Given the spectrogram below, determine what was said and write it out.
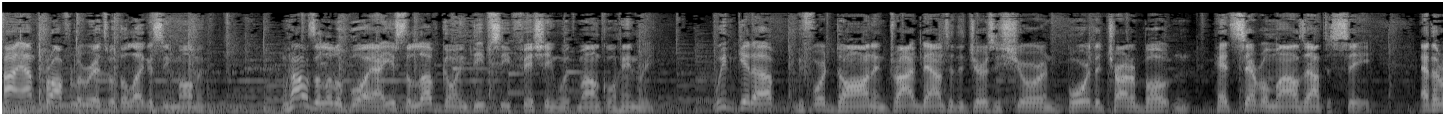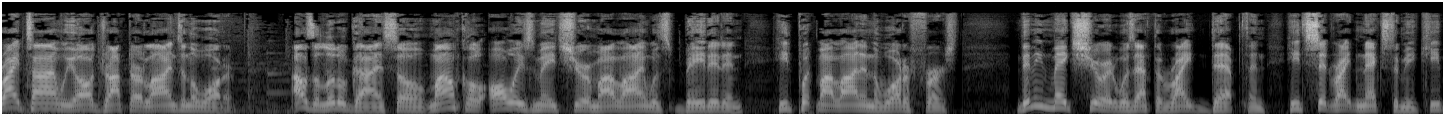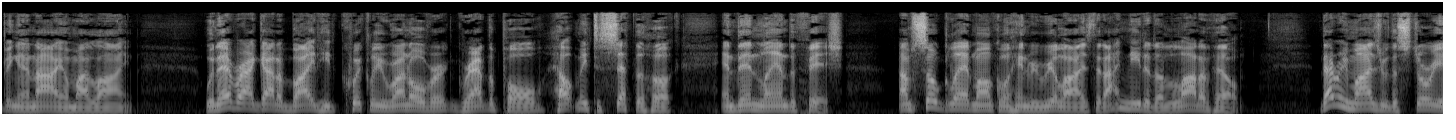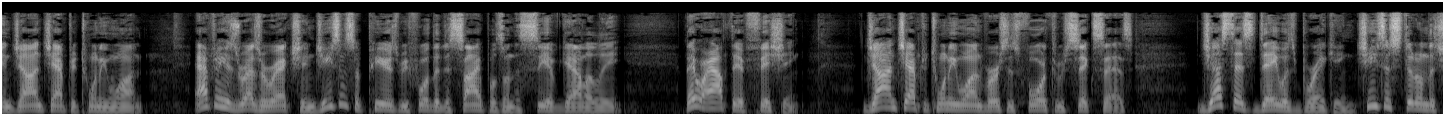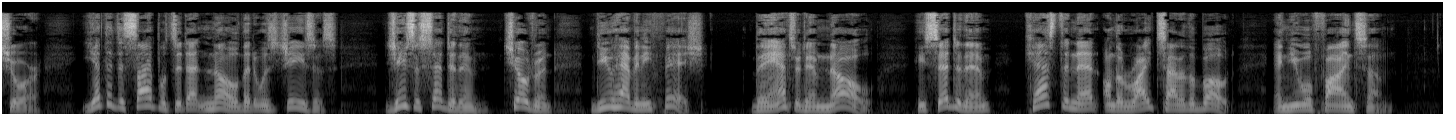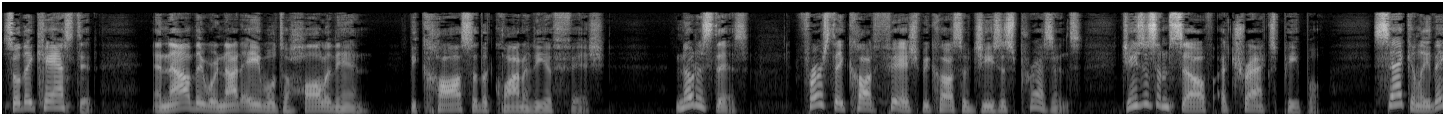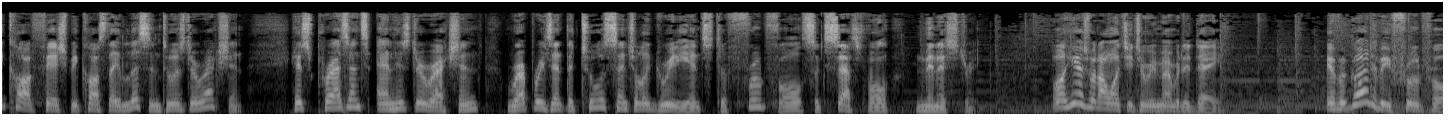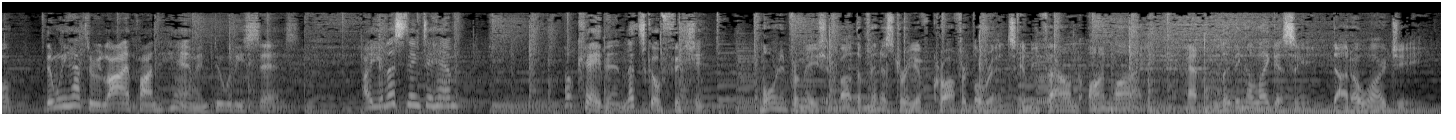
Hi, I'm Crawford Loritts with a legacy moment. When I was a little boy, I used to love going deep sea fishing with my Uncle Henry. We'd get up before dawn and drive down to the Jersey shore and board the charter boat and head several miles out to sea. At the right time, we all dropped our lines in the water. I was a little guy, so my uncle always made sure my line was baited and he'd put my line in the water first. Then he'd make sure it was at the right depth and he'd sit right next to me, keeping an eye on my line. Whenever I got a bite, he'd quickly run over, grab the pole, help me to set the hook, and then land the fish. I'm so glad my Uncle Henry realized that I needed a lot of help. That reminds me of the story in John chapter 21. After his resurrection, Jesus appears before the disciples on the Sea of Galilee. They were out there fishing. John chapter 21 verses 4 through 6 says, Just as day was breaking, Jesus stood on the shore. Yet the disciples did not know that it was Jesus. Jesus said to them, Children, do you have any fish? They answered him, No. He said to them, Cast the net on the right side of the boat, and you will find some. So they cast it, and now they were not able to haul it in, because of the quantity of fish. Notice this. First, they caught fish because of Jesus' presence. Jesus himself attracts people. Secondly, they caught fish because they listened to his direction. His presence and his direction represent the two essential ingredients to fruitful, successful ministry. Well, here's what I want you to remember today. If we're going to be fruitful, then we have to rely upon Him and do what He says. Are you listening to Him? Okay, then, let's go fishing. More information about the ministry of Crawford Loritts can be found online at livingalegacy.org.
